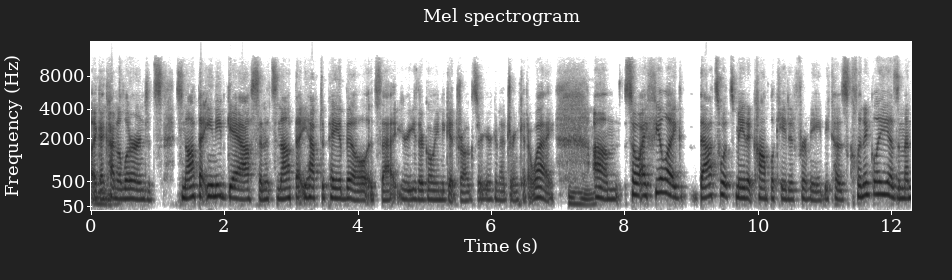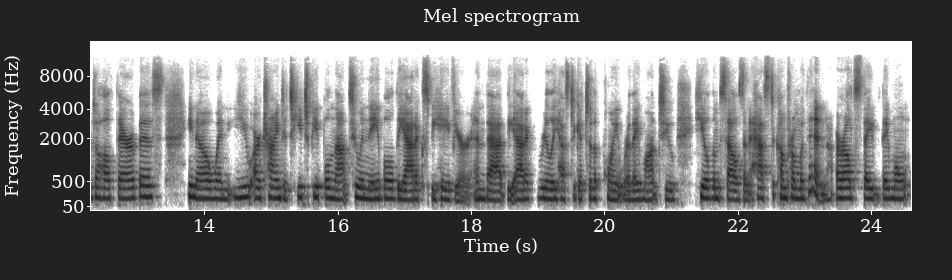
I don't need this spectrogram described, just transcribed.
Like mm. I kind of learned it's it's not that you need gas and it's not that you have to pay a bill. It's that you're either going to get drugs or you're going to drink it away. Mm. Um, so I feel like that's what's made it complicated for me because clinically as a mental health therapist you know when you are trying to teach people not to enable the addict's behavior and that the addict really has to get to the point where they want to heal themselves and it has to come from within or else they they won't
